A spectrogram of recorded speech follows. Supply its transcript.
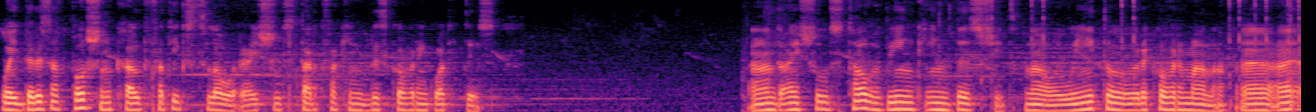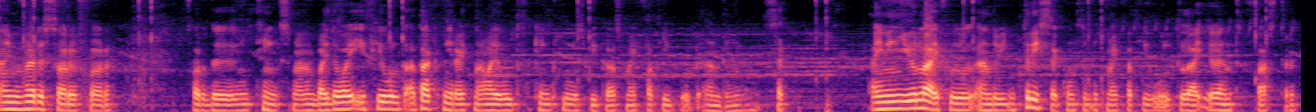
Wait, there is a potion called Fatigue Slower. I should start fucking discovering what it is. And I should stop being in this shit. No, we need to recover mana. Uh, I, I'm very sorry for for the things, man. By the way, if you would attack me right now, I would fucking lose because my fatigue would end in sec. I mean, your life will end in 3 seconds, but my fatigue would li- end faster.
